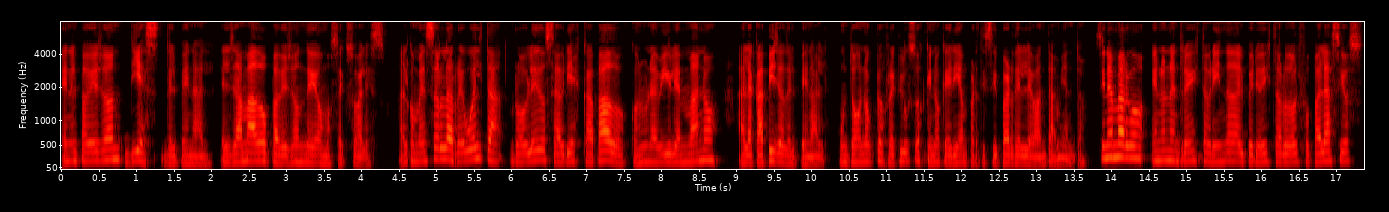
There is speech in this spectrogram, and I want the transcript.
en el pabellón 10 del penal, el llamado pabellón de homosexuales. Al comenzar la revuelta, Robledo se habría escapado, con una Biblia en mano, a la capilla del penal, junto con otros reclusos que no querían participar del levantamiento. Sin embargo, en una entrevista brindada al periodista Rodolfo Palacios,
